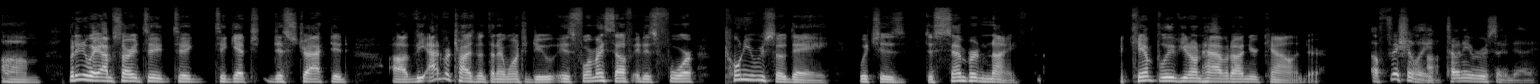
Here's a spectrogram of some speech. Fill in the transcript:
Um, but anyway, I'm sorry to to to get distracted. Uh, the advertisement that I want to do is for myself. It is for Tony Russo Day, which is December 9th. I can't believe you don't have it on your calendar. Officially, uh, Tony Russo Day.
